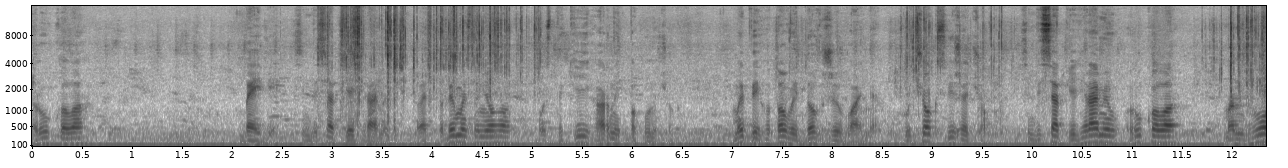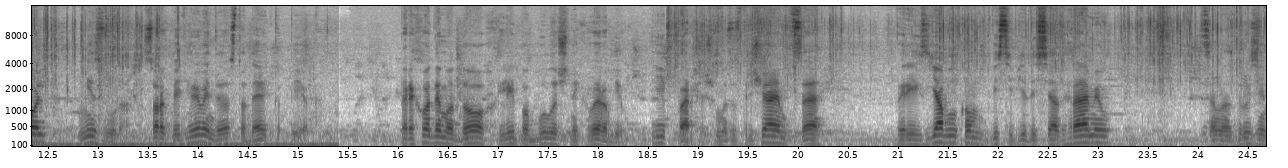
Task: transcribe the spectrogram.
рукола бейбі 75 грамів. Давайте подивимось на нього. Ось такий гарний пакуночок. Митий готовий до вживання. Пучок свіжачок. 75 грамів рукола, мандволь, мізуна. 45 гривень 99 копійок. Переходимо до хлібобулочних виробів. І перше, що ми зустрічаємо, це пиріг з яблуком 250 грамів. Це у нас, друзі,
